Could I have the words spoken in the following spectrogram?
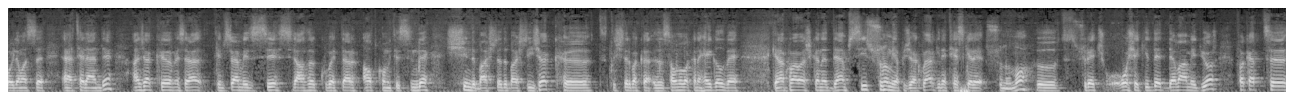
oylaması ertelendi. Ancak e, mesela Temsilciler Meclisi Silahlı Kuvvetler Alt Komitesi'nde şimdi başladı başlayacak. E, Dışişleri Bakanı, e, Savunma Bakanı Hagel ve Genelkurmay Başkanı Dempsey sunum yapacaklar. Yine tezkere sunumu. E, süreç o şekilde devam ediyor. Fakat e,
